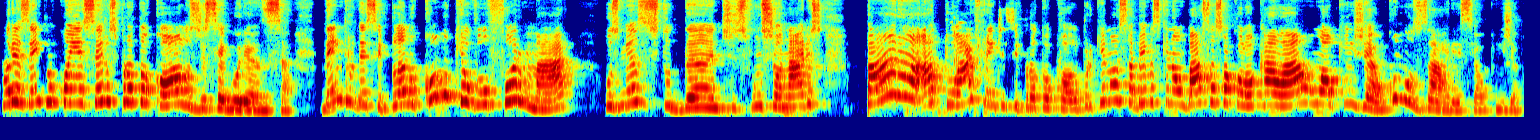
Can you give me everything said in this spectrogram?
Por exemplo, conhecer os protocolos de segurança. Dentro desse plano, como que eu vou formar os meus estudantes, funcionários, para atuar frente a esse protocolo, porque nós sabemos que não basta só colocar lá um álcool em gel. Como usar esse álcool em gel?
